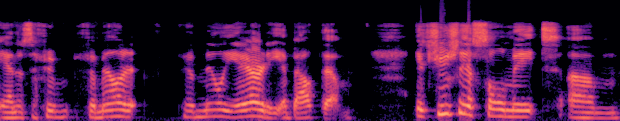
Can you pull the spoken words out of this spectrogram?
and there's a fam- familiar, familiarity about them. It's usually a soulmate um,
